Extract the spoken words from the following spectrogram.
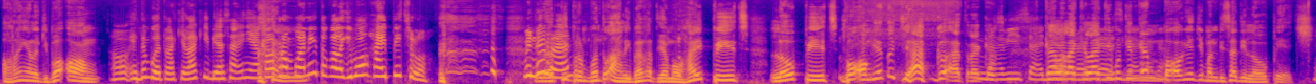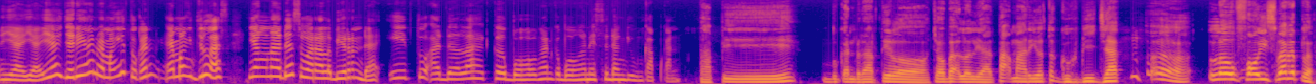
orang yang lagi bohong. Oh itu buat laki-laki biasanya. Kalau perempuan itu kalau lagi bohong high pitch loh. Berarti Beneran? perempuan tuh ahli banget ya mau high pitch, low pitch, bohongnya tuh jago atrakers. Bisa dia Kalau laki-laki Atrakers, mungkin kan nggak. bohongnya cuma bisa di low pitch. Iya iya iya. Jadi kan memang itu kan emang jelas yang nada suara lebih rendah itu adalah kebohongan-kebohongan yang sedang diungkapkan. Tapi bukan berarti loh. Coba lo lihat Pak Mario teguh bijak. Eh, low voice banget loh.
